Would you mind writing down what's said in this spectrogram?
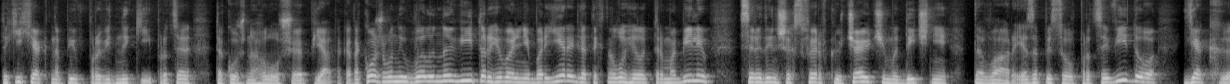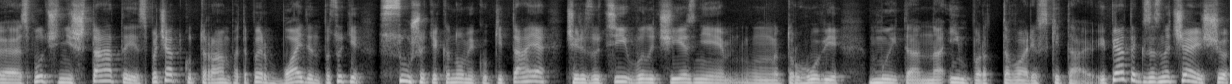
таких як напівпровідники. Про це також наголошує п'ятак. А також вони ввели нові торгівельні бар'єри для технологій електромобілів автомобілів серед інших сфер, включаючи медичні товари. Я записував про це відео, як е, Сполучені Штати, спочатку Трампа, тепер Байден, по суті, сушать економіку Китая через оці величезні торгові мита на імпорт товарів з Китаю. І п'ятик зазначає, що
